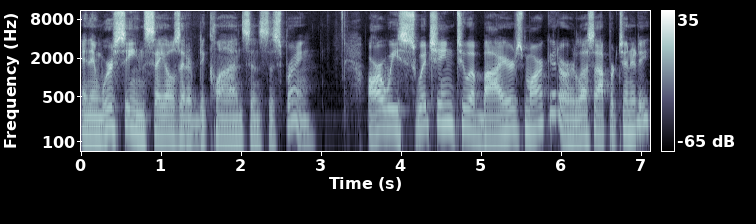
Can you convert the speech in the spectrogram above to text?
and then we're seeing sales that have declined since the spring. Are we switching to a buyer's market or less opportunity?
